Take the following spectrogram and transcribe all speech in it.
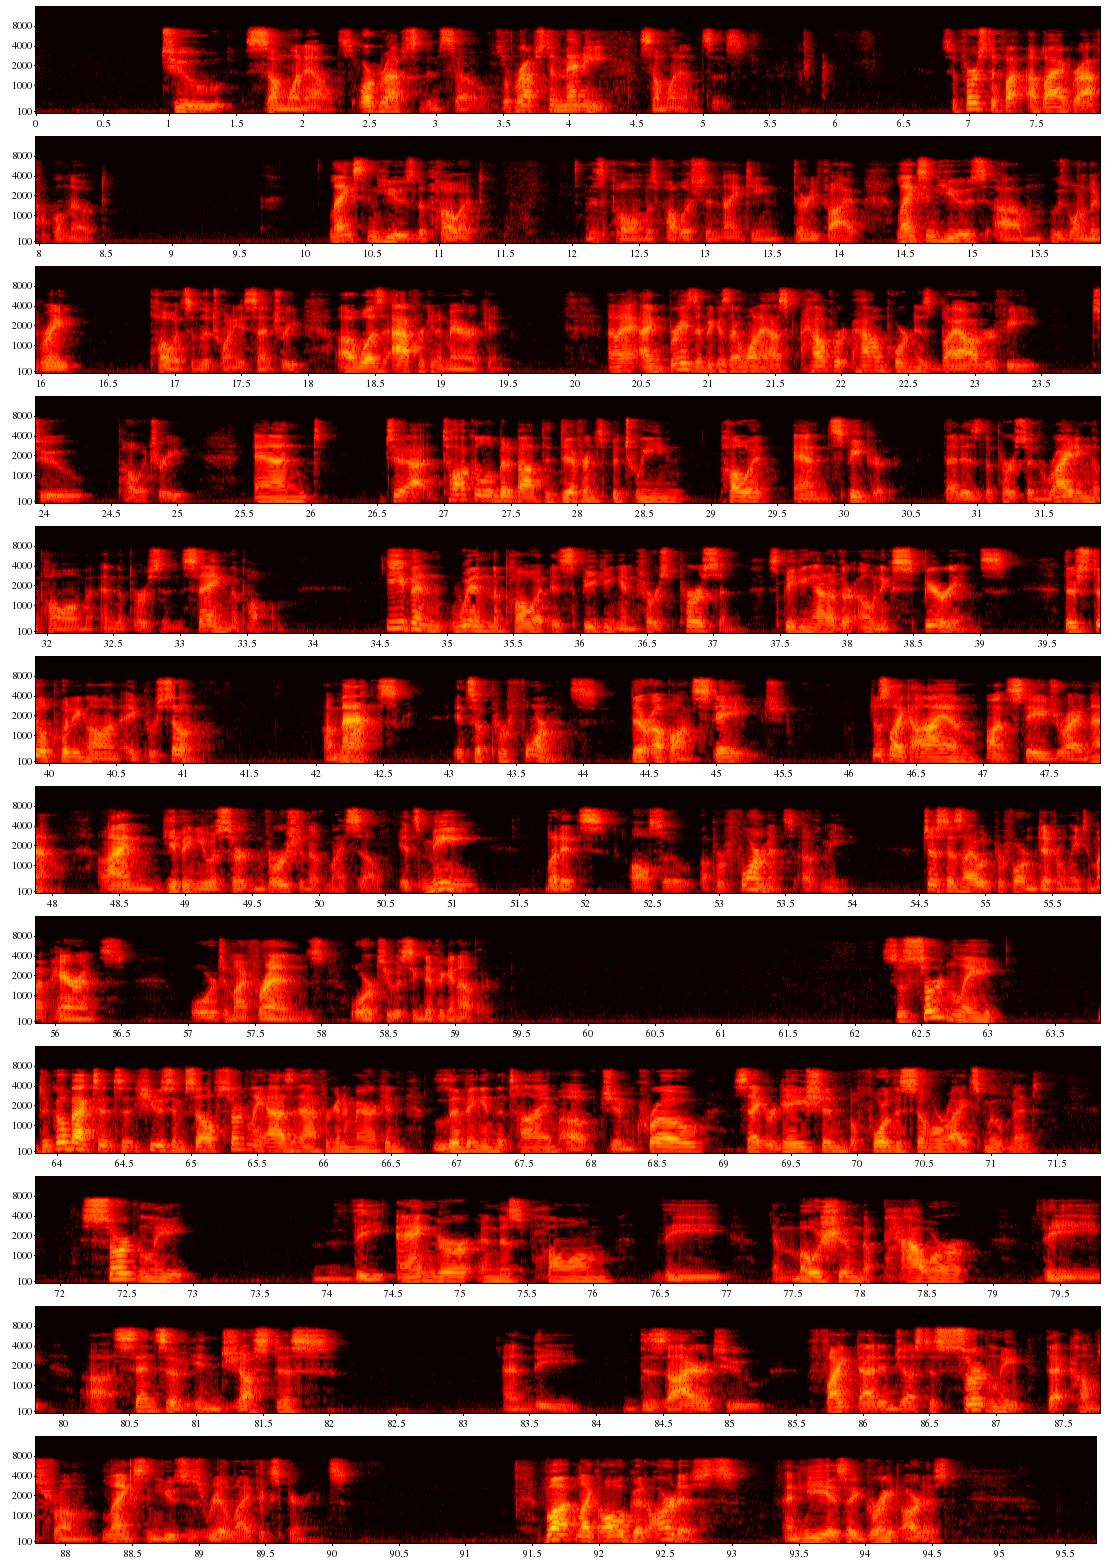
to someone else, or perhaps to themselves, or perhaps to many someone else's. So first, a, a biographical note. Langston Hughes, the poet, This poem was published in 1935. Langston Hughes, um, who's one of the great poets of the 20th century, uh, was African American. And I, I raise it because I want to ask how, how important is biography to poetry? And to uh, talk a little bit about the difference between poet and speaker. That is, the person writing the poem and the person saying the poem. Even when the poet is speaking in first person, speaking out of their own experience, they're still putting on a persona, a mask. It's a performance. They're up on stage. Just like I am on stage right now. I'm giving you a certain version of myself. It's me, but it's also a performance of me. Just as I would perform differently to my parents, or to my friends, or to a significant other. So certainly, to go back to, to Hughes himself, certainly as an African American living in the time of Jim Crow, segregation, before the Civil Rights Movement, certainly the anger in this poem, the emotion, the power, the uh, sense of injustice, and the desire to fight that injustice, certainly that comes from Langston Hughes' real life experience. But like all good artists, and he is a great artist,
